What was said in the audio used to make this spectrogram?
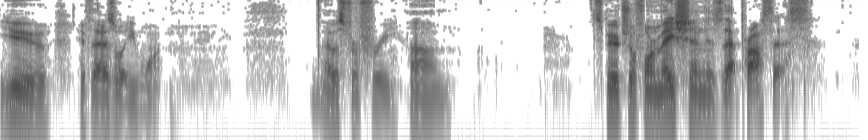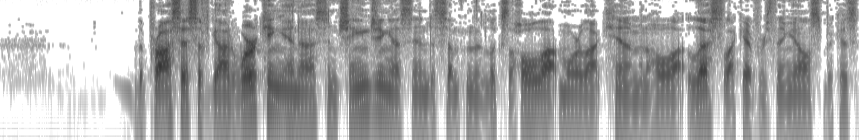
you if that is what you want. That was for free. Um, spiritual formation is that process. The process of God working in us and changing us into something that looks a whole lot more like Him and a whole lot less like everything else. Because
